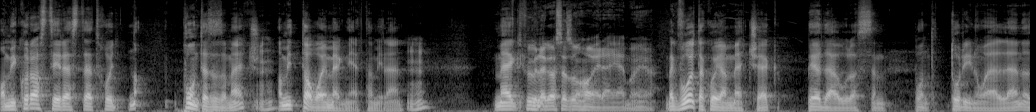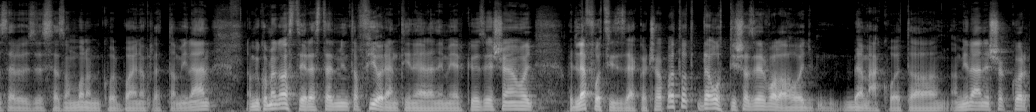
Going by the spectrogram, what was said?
amikor azt érezted, hogy na, pont ez az a meccs, uh-huh. amit tavaly megnyert a Milán. Uh-huh. Meg, Főleg a szezon hajrájában. Ja. Meg voltak olyan meccsek, például azt hiszem pont Torino ellen az előző szezonban, amikor bajnok lett a Milán, amikor meg azt érezted, mint a Fiorentina elleni mérkőzésen, hogy, hogy lefocizzák a csapatot, de ott is azért valahogy bemákolt a, a Milán, és akkor,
